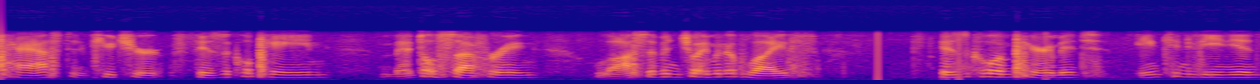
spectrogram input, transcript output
past and future physical pain, mental suffering, loss of enjoyment of life, physical impairment, inconvenience,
